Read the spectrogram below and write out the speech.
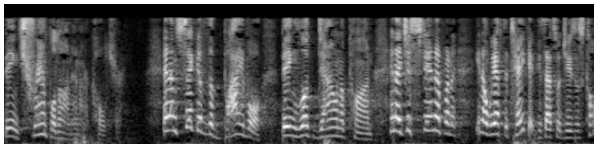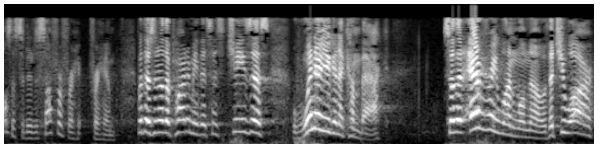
being trampled on in our culture. And I'm sick of the Bible being looked down upon. And I just stand up and, you know, we have to take it because that's what Jesus calls us to do, to suffer for, for Him. But there's another part of me that says, Jesus, when are you going to come back? So that everyone will know that you are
